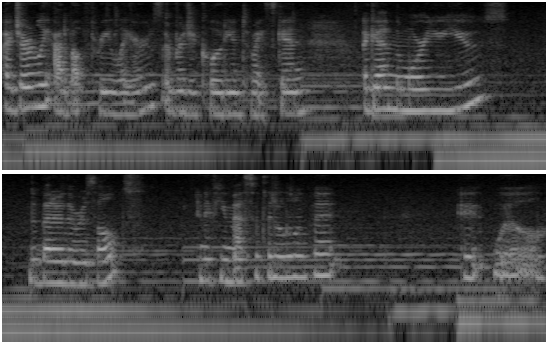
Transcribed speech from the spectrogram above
I generally add about three layers of rigid collodion to my skin. Again, the more you use, the better the results. And if you mess with it a little bit, it will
